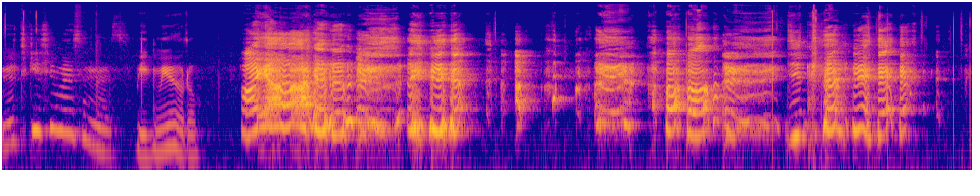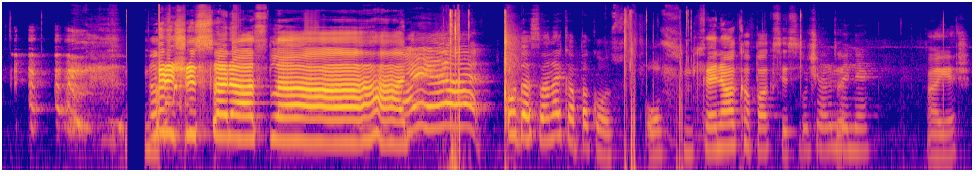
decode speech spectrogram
Üç kişi misiniz? Bilmiyorum. Hayır. Cidden mi? Görüşürüz sarı aslan. Hayır. Sana kapak olsun. Of fena kapak sesi Kurtarın çıktı. beni. Hayır.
